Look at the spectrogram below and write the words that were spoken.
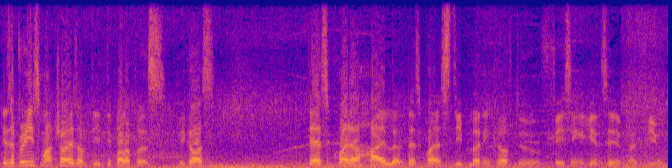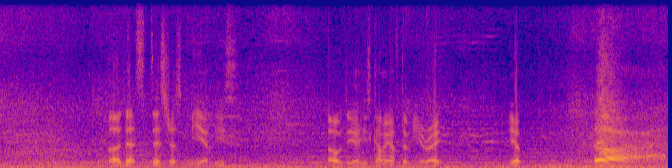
it's a pretty smart choice of the developers because there's quite a high there's quite a steep learning curve to facing against him I feel uh, that's that's just me at least oh dear he's coming after me right yep ah,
